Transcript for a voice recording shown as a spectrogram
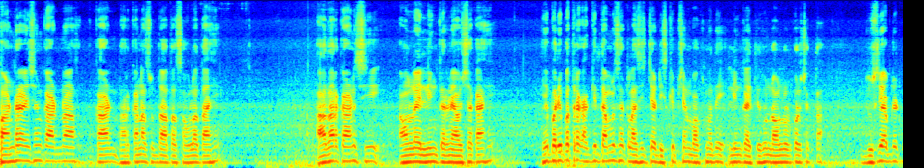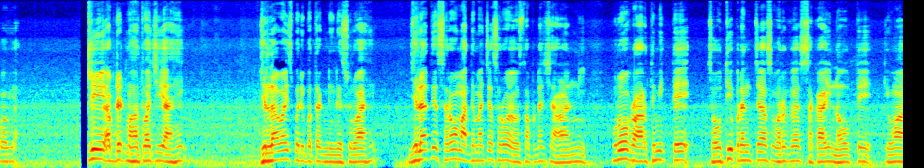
पांढऱ्या रेशन कार्डना कार्ड धारकांना सुद्धा आता सवलत आहे. आधार कार्डशी ऑनलाईन लिंक करणे आवश्यक आहे. हे परिपत्रक अखिल तामिळसर क्लासेसच्या डिस्क्रिप्शन बॉक्समध्ये लिंक आहे तिथून डाउनलोड करू शकता. दुसरी अपडेट पाहूया. जी अपडेट महत्त्वाची आहे जिल्हावाईज परिपत्रक निघणे सुरू आहे. जिल्ह्यातील सर्व माध्यमाच्या सर्व व्यवस्थापनाच्या शाळांनी पूर्व प्राथमिक ते चौथीपर्यंतच्या वर्ग सकाळी नऊ ते किंवा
